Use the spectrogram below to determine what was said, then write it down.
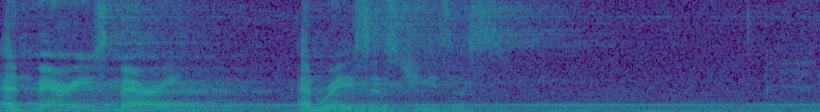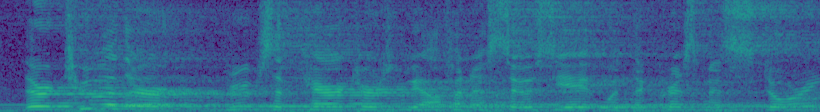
and marries Mary and raises Jesus. There are two other groups of characters we often associate with the Christmas story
